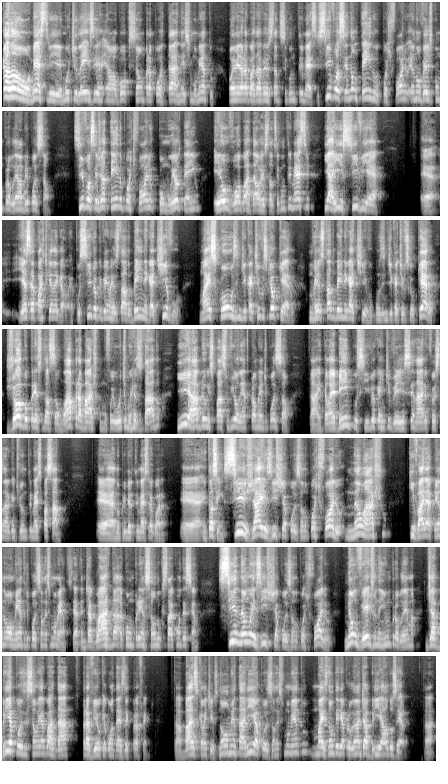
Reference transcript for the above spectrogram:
Carlão, mestre, multilaser é uma boa opção para aportar nesse momento ou é melhor aguardar o resultado do segundo trimestre? Se você não tem no portfólio, eu não vejo como problema abrir posição. Se você já tem no portfólio, como eu tenho, eu vou aguardar o resultado do segundo trimestre e aí, se vier, é, e essa é a parte que é legal, é possível que venha um resultado bem negativo, mas com os indicativos que eu quero. Um resultado bem negativo com os indicativos que eu quero, joga o preço da ação lá para baixo, como foi o último resultado, e abre um espaço violento para aumento de posição. Tá? Então é bem possível que a gente veja esse cenário, que foi o cenário que a gente viu no trimestre passado, é, no primeiro trimestre agora. É, então, assim, se já existe a posição no portfólio, não acho que vale a pena o aumento de posição nesse momento, certo? A gente aguarda a compreensão do que está acontecendo. Se não existe a posição no portfólio, não vejo nenhum problema de abrir a posição e aguardar para ver o que acontece daqui para frente. Tá? Basicamente isso. Não aumentaria a posição nesse momento, mas não teria problema de abrir ela do zero. Tá?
